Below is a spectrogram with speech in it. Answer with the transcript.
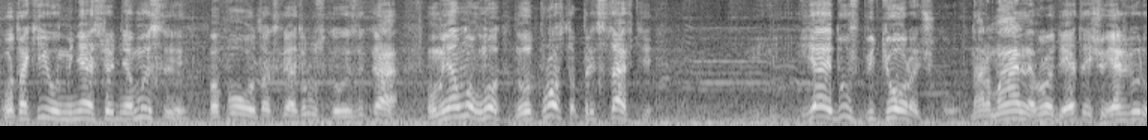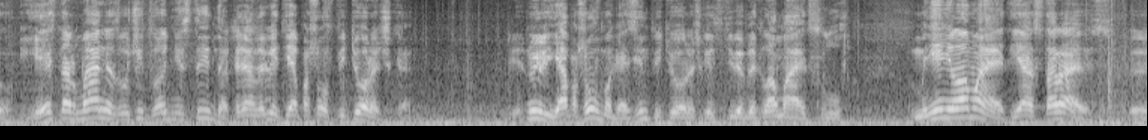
вот такие у меня сегодня мысли по поводу, так сказать, русского языка. У меня много, ну, ну вот просто представьте, я иду в пятерочку, нормально, вроде это еще, я же говорю, есть нормально, звучит, вроде не стыдно, хотя надо говорить, я пошел в пятерочка. Ну или я пошел в магазин пятерочка, если тебе, блядь, ломает слух. Мне не ломает, я стараюсь э,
